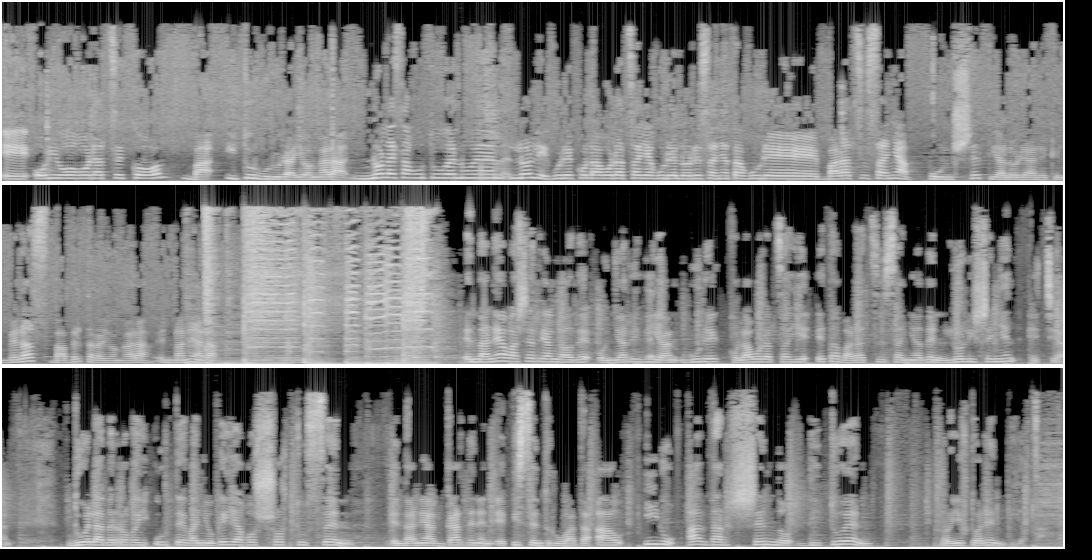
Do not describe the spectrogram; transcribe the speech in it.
e, hori gogoratzeko, ba, iturburura joan gara. Nola ezagutu genuen loli, gure kolaboratzaia, gure lore zaina eta gure baratze zaina, punsetia lorearekin, beraz, ba, bertara joan gara, endaneara. Endanea baserrian gaude onjarribian gure kolaboratzaile eta baratze zaina den Loli Seinen etxean. Duela berrogei urte baino gehiago sortu zen Endanea Gardenen epizentrua da hau hiru aldar sendo dituen proiektuaren bihotza.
